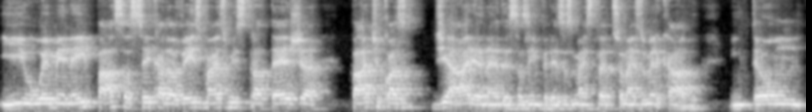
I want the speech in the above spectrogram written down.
e o M&A passa a ser cada vez mais uma estratégia parte quase diária né, dessas empresas mais tradicionais do mercado. Então,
